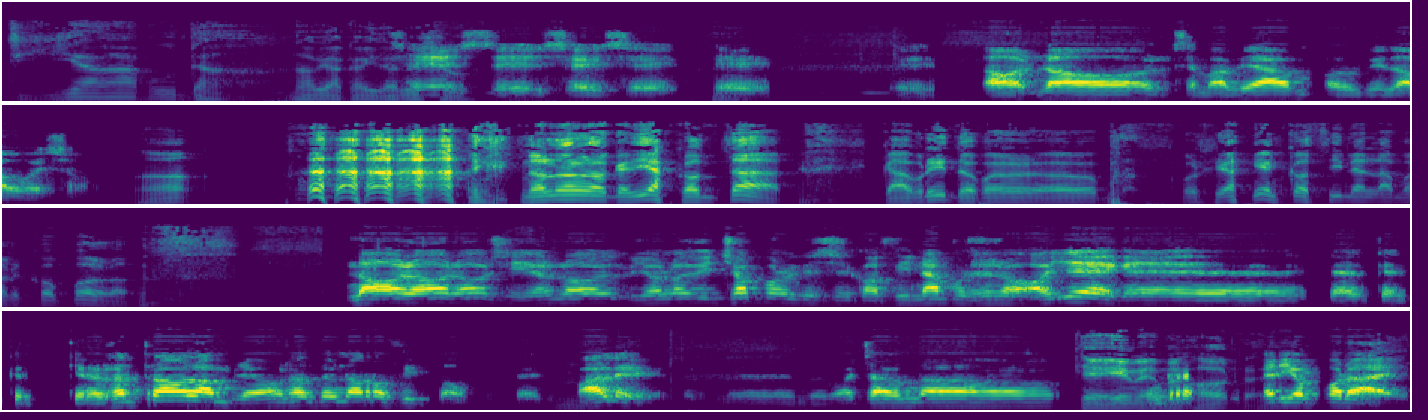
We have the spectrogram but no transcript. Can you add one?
tía puta. No había caído en Sí, eso. sí, sí, sí, sí, sí. No, no, se me había olvidado eso. Ah. no nos lo querías contar, cabrito, por, por si alguien cocina en la Marco Polo. No, no, no, si yo lo, yo lo he dicho porque se cocina, pues eso, oye, que, que, que- que- que nos ha entrado el hambre, vamos a hacer un arrocito. Pues, Vale, pues me, me voy a echar una, Mm. Sí, un mejor. refrigerio por ahí, Es-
